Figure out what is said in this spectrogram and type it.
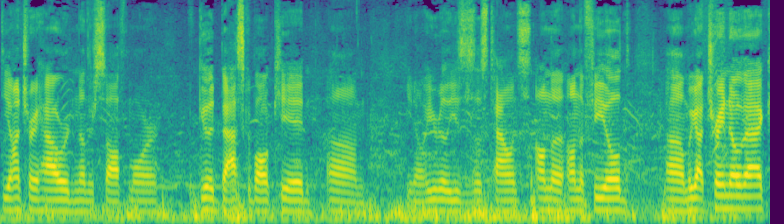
DeAndre Howard, another sophomore, good basketball kid. Um, you know, he really uses his talents on the on the field. Um, we got Trey Novak,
